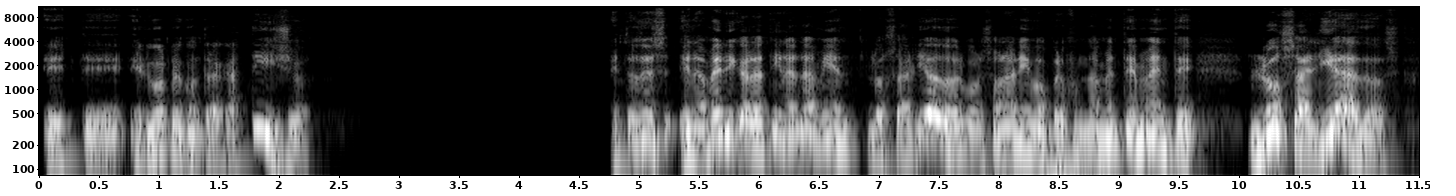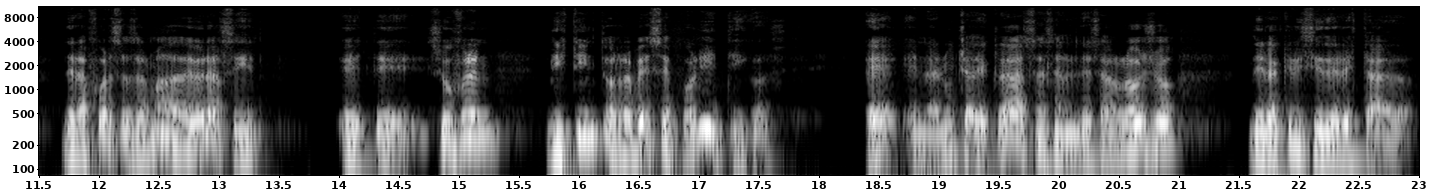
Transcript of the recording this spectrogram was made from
este, el golpe contra Castillo. Entonces, en América Latina también, los aliados del bolsonarismo, pero fundamentalmente los aliados de las Fuerzas Armadas de Brasil, este, sufren distintos reveses políticos ¿eh? en la lucha de clases, en el desarrollo de la crisis del Estado.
